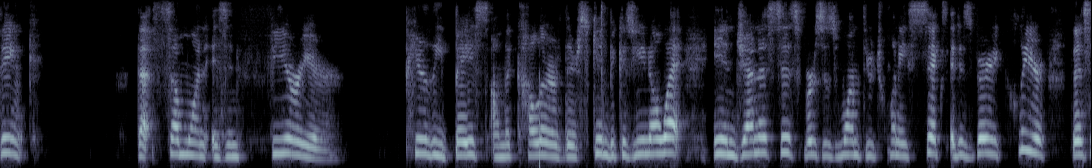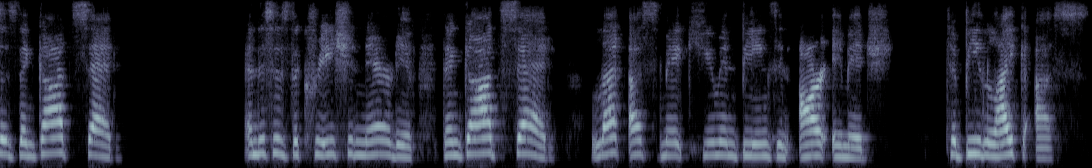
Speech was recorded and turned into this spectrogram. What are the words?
think that someone is inferior purely based on the color of their skin? Because you know what? In Genesis verses 1 through 26, it is very clear that says, Then God said, and this is the creation narrative. Then God said, Let us make human beings in our image to be like us.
